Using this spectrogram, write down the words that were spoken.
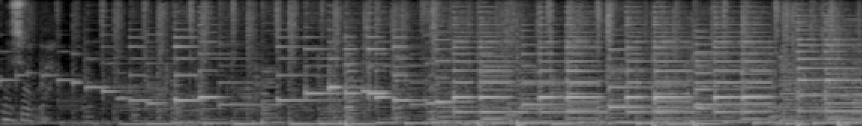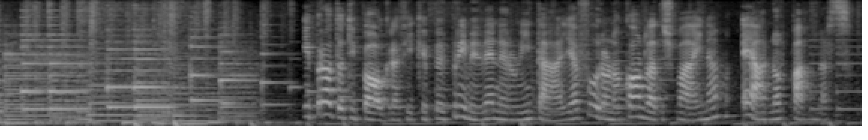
usura. I prototipografi che per primi vennero in Italia furono Konrad Schweinam e Arnold Panners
